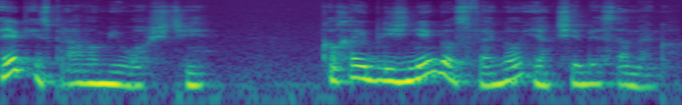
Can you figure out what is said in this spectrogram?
A jakie jest prawo miłości? Kochaj bliźniego swego jak siebie samego.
